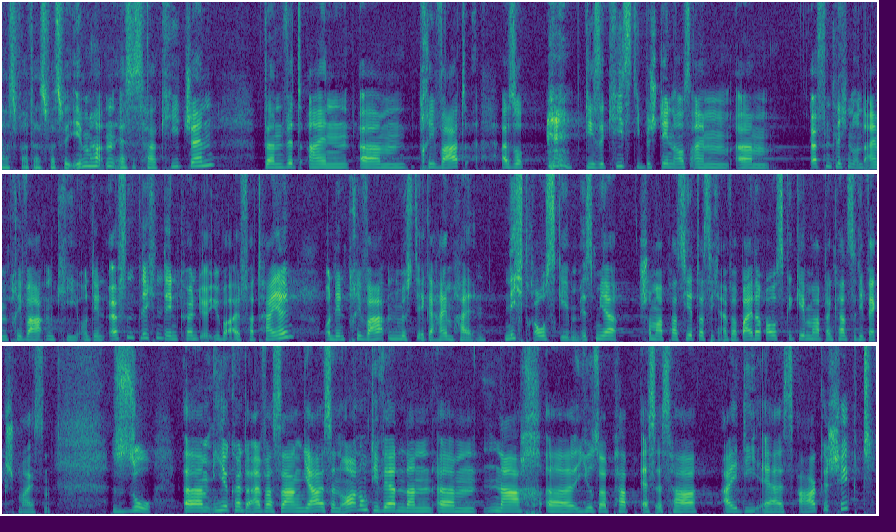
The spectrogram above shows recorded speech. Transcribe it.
Das war das, was wir eben hatten, SSH Keygen. Dann wird ein ähm, Privat, also diese Keys, die bestehen aus einem ähm, öffentlichen und einem privaten Key. Und den öffentlichen, den könnt ihr überall verteilen und den privaten müsst ihr geheim halten. Nicht rausgeben. Ist mir schon mal passiert, dass ich einfach beide rausgegeben habe, dann kannst du die wegschmeißen. So, ähm, hier könnt ihr einfach sagen, ja, ist in Ordnung. Die werden dann ähm, nach äh, UserPub SSH ID RSA geschickt.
